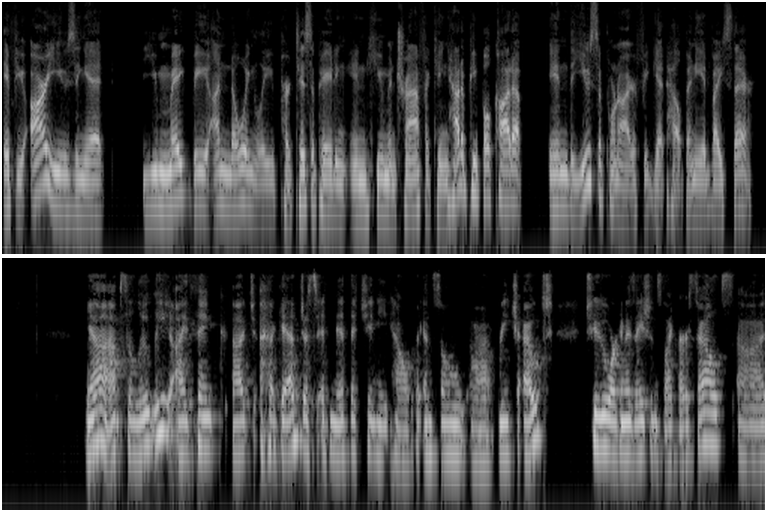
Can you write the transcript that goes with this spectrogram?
if you are using it, you may be unknowingly participating in human trafficking. How do people caught up in the use of pornography get help? Any advice there? Yeah, absolutely. I think, uh, again, just admit that you need help. And so uh, reach out to organizations like ourselves, uh,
